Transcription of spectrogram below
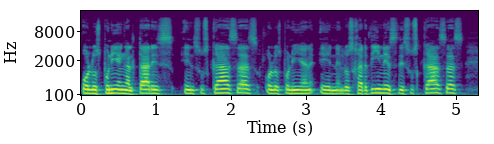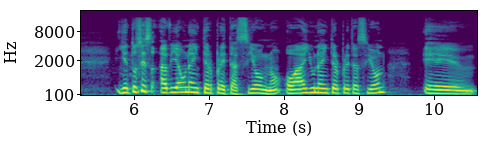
o los ponía en altares en sus casas, o los ponían en, los jardines de sus casas. Y entonces había una interpretación, ¿no? O hay una interpretación em,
